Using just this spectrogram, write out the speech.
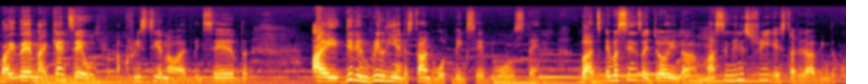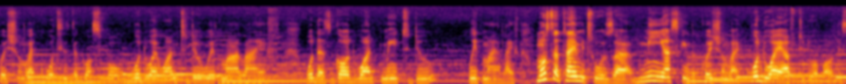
By then, I can't say I was a Christian or I'd been saved. I didn't really understand what being saved was then. But ever since I joined a Mercy Ministry, I started having the question like, what is the gospel? What do I want to do with my life? What does God want me to do with my life? Most of the time, it was uh, me asking the question like, what do I have to do about this?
